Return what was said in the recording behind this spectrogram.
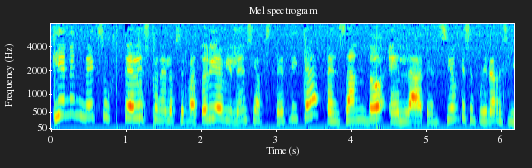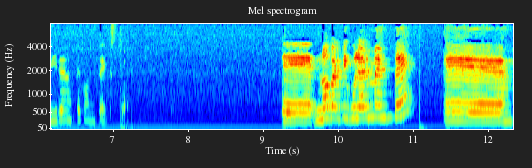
¿Tienen nexo ustedes con el Observatorio de Violencia Obstétrica pensando en la atención que se pudiera recibir en este contexto? Eh, no particularmente, eh,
